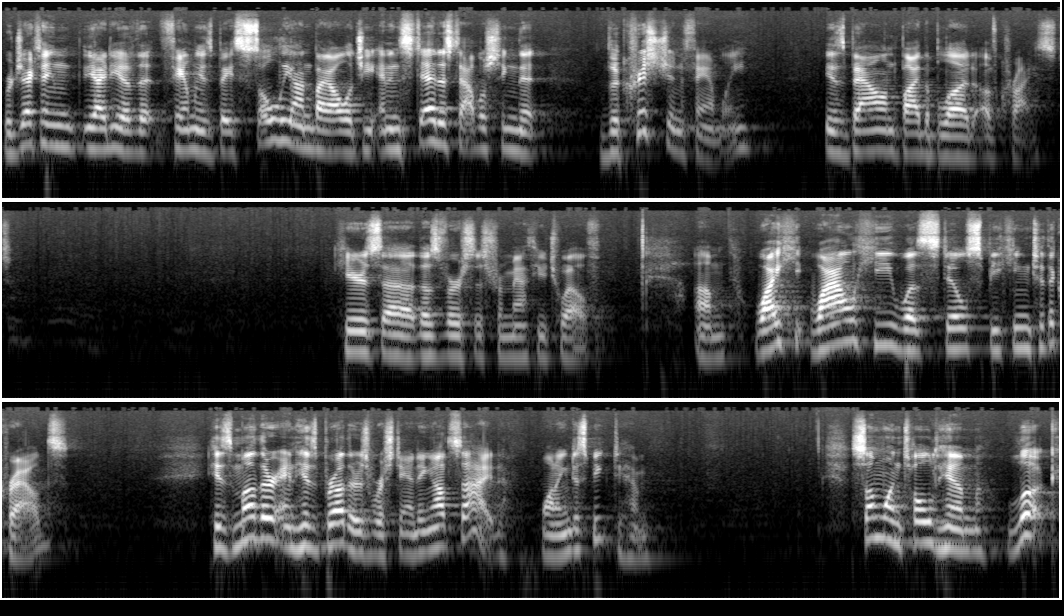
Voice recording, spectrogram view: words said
rejecting the idea that family is based solely on biology and instead establishing that the Christian family is bound by the blood of Christ. Here's uh, those verses from Matthew 12. Um, while, he, while he was still speaking to the crowds, his mother and his brothers were standing outside, wanting to speak to him. Someone told him, Look,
